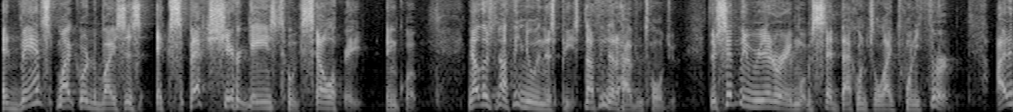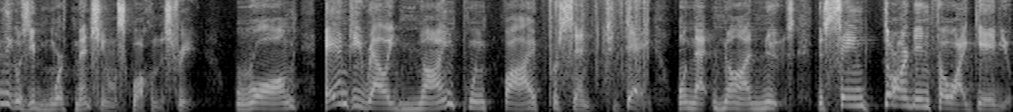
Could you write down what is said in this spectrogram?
Advanced Micro Devices Expect Share Gains to Accelerate, end quote. Now, there's nothing new in this piece, nothing that I haven't told you. They're simply reiterating what was said back on July 23rd. I didn't think it was even worth mentioning on Squawk on the Street wrong. AMD rallied 9.5% today on that non-news. The same darn info I gave you.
